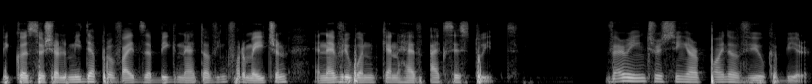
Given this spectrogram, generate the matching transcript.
because social media provides a big net of information and everyone can have access to it. Very interesting your point of view, Kabir.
